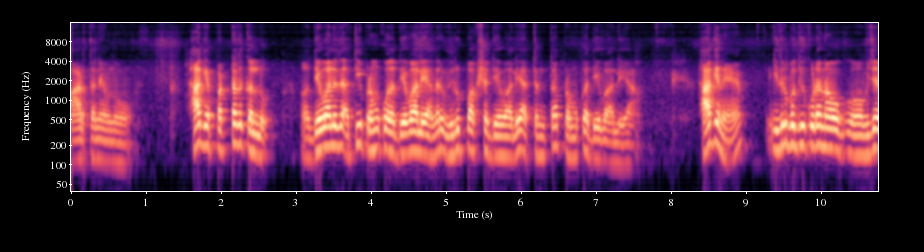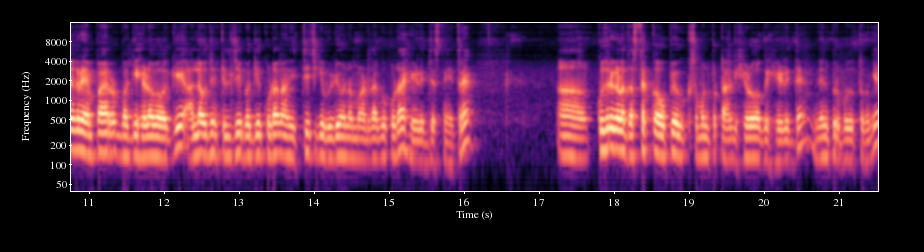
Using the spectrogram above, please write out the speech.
ಮಾಡ್ತಾನೆ ಅವನು. ಹಾಗೆ ಪಟ್ಟದ ಕಲ್ಲು ದೇವಾಲಯದ ಅತಿ ಪ್ರಮುಖವಾದ ದೇವಾಲಯ ಅಂದರೆ ವಿರೂಪಾಕ್ಷ ದೇವಾಲಯ, ಅತ್ಯಂತ ಪ್ರಮುಖ ದೇವಾಲಯ. ಹಾಗೆಯೇ ಇದ್ರ ಬಗ್ಗೆ ಕೂಡ ನಾವು ವಿಜಯನಗರ ಎಂಪೈರ್ ಬಗ್ಗೆ ಹೇಳೋವರಿಗೆ, ಅಲ್ಲಾವುದ್ದೀನ್ ಖಿಲ್ಜಿ ಬಗ್ಗೆ ಕೂಡ ನಾನು ಇತ್ತೀಚೆಗೆ ವಿಡಿಯೋನ ಮಾಡಿದಾಗೂ ಕೂಡ ಹೇಳಿದ್ದೆ ಸ್ನೇಹಿತರೆ. ಕುದುರೆಗಳ ದಸ್ತಕ ಉಪಯೋಗಕ್ಕೆ ಸಂಬಂಧಪಟ್ಟ ಹಾಗೆ ಹೇಳುವಾಗ ಹೇಳಿದ್ದೆ, ನೆನಪಿರ್ಬೋದು ತಮಗೆ,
